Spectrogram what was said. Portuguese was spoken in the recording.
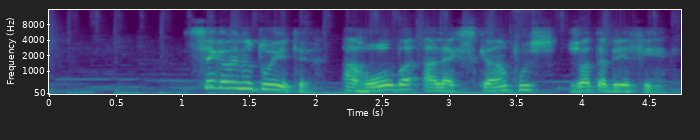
Siga-me no Twitter, arroba AlexCamposJBFM.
